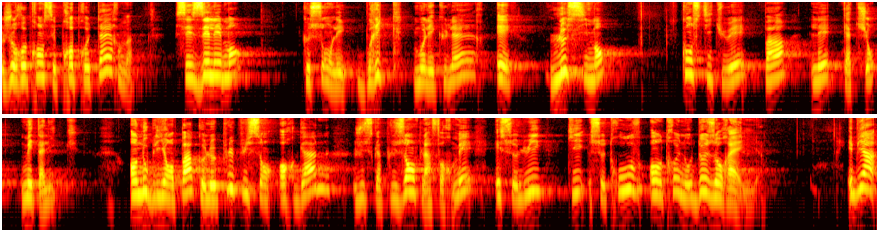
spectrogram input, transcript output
je reprends ses propres termes, ces éléments que sont les briques moléculaires et le ciment constitué par les cations métalliques, en n'oubliant pas que le plus puissant organe, jusqu'à plus ample informé, est celui qui se trouve entre nos deux oreilles. Eh bien,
